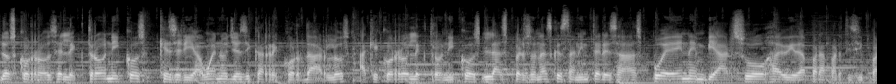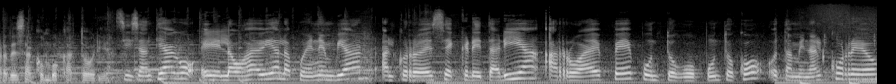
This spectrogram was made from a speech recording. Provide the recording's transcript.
los correos electrónicos, que sería bueno Jessica recordarlos a qué correo electrónicos las personas que están interesadas pueden enviar su hoja de vida para participar de esa convocatoria. Sí, Santiago, eh, la hoja de vida la pueden enviar al correo de secretaría.ep.gov.co o también al correo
